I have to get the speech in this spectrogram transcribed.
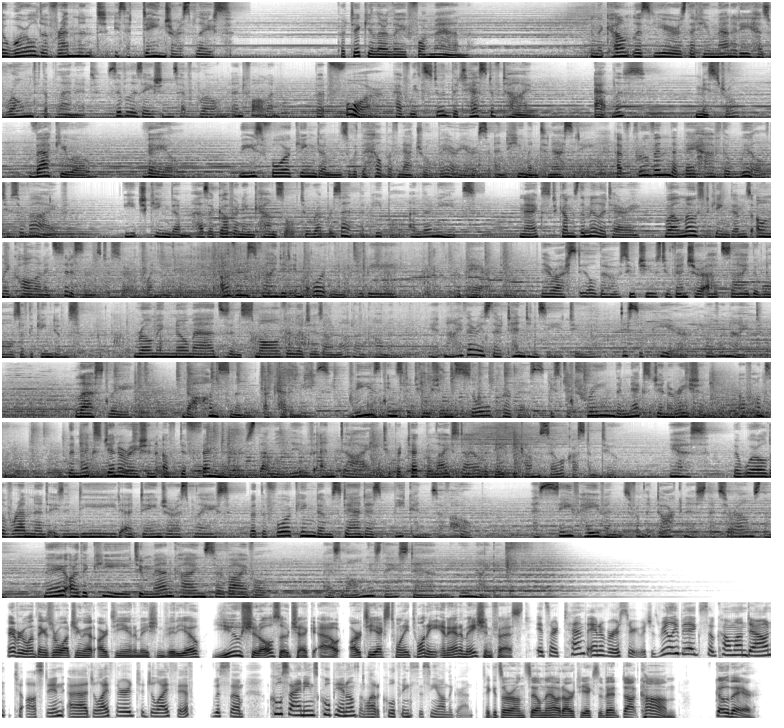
The world of Remnant is a dangerous place, particularly for man. In the countless years that humanity has roamed the planet, civilizations have grown and fallen. But four have withstood the test of time Atlas, Mistral, Vacuo, Vale. These four kingdoms, with the help of natural barriers and human tenacity, have proven that they have the will to survive. Each kingdom has a governing council to represent the people and their needs. Next comes the military. While most kingdoms only call on its citizens to serve when needed, others find it important to be prepared. There are still those who choose to venture outside the walls of the kingdoms. Roaming nomads and small villages are not uncommon, yet neither is their tendency to disappear overnight. Lastly, the Huntsman Academies. These institutions' sole purpose is to train the next generation of huntsmen. The next generation of defenders that will live and die to protect the lifestyle that they've become so accustomed to. Yes, the world of Remnant is indeed a dangerous place, but the Four Kingdoms stand as beacons of hope, as safe havens from the darkness that surrounds them. They are the key to mankind's survival, as long as they stand united. Hey everyone, thanks for watching that RT animation video. You should also check out RTX 2020 and Animation Fest. It's our 10th anniversary, which is really big. So come on down to Austin, uh, July 3rd to July 5th, with some cool signings, cool panels, and a lot of cool things to see on the ground. Tickets are on sale now at rtxevent.com. Go there.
